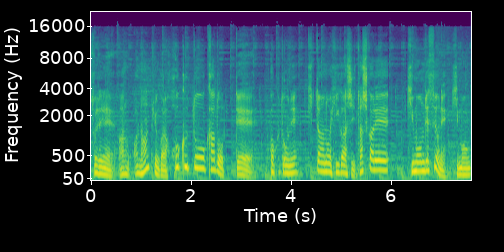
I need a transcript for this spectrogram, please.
それでねあのあなんていうのかな？北東角って北東ね北の東。確かあれ鬼門ですよね。鬼門。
